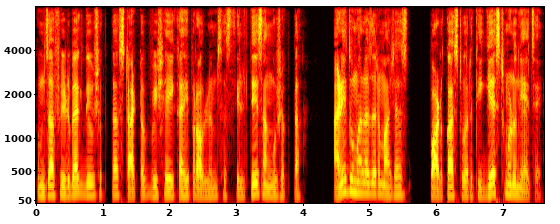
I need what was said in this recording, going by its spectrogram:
तुमचा फीडबॅक देऊ शकता. स्टार्टअपविषयी काही प्रॉब्लेम्स असतील ते सांगू शकता. आणि तुम्हाला जर माझ्या पॉडकास्टवरती गेस्ट म्हणून यायचं आहे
